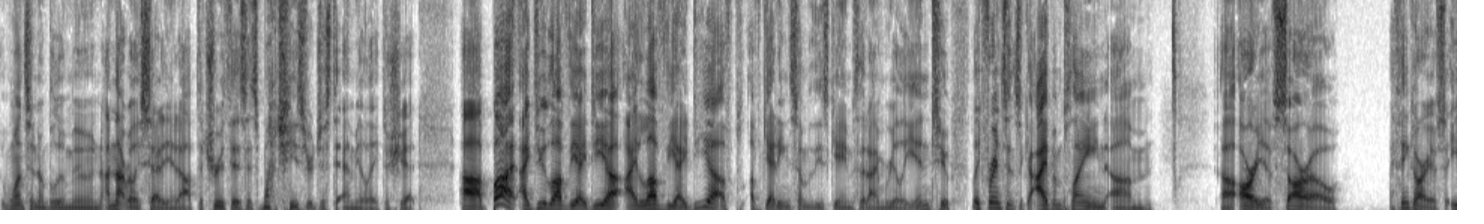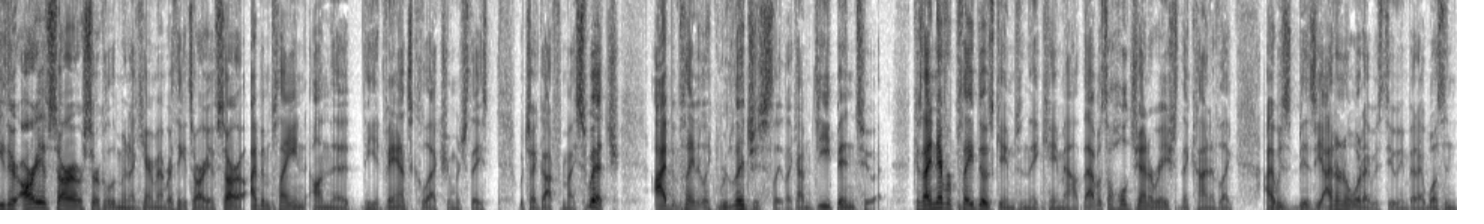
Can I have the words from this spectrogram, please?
once in a blue moon. I'm not really setting it up. The truth is, it's much easier just to emulate the shit. Uh, but I do love the idea. I love the idea of of getting some of these games that I'm really into. Like for instance, like I've been playing um, uh, Aria of Sorrow. I think Aria of either Aria of Sorrow or Circle of the Moon. I can't remember. I think it's Aria of Sorrow. I've been playing on the the Advance Collection, which they which I got for my Switch. I've been playing it like religiously, like I'm deep into it because I never played those games when they came out. That was a whole generation that kind of like I was busy. I don't know what I was doing, but I wasn't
